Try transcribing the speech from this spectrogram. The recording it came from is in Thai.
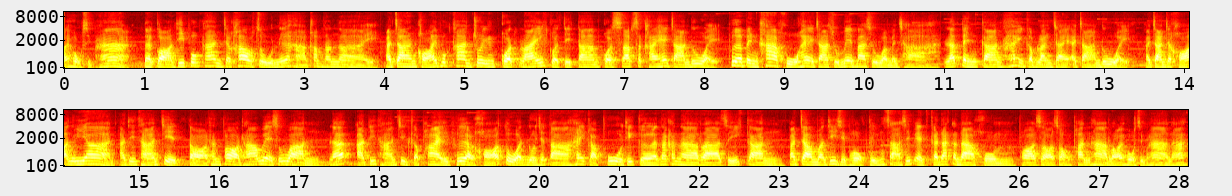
2565 แต่ก่อนที่พวกท่านจะเข้าสู่เนื้อหาคำทำนาย อาจารย์ขอให้พวกท่านช่วยกันกดไลค์กดติดตามกด Subscribe ให้อาจารย์ด้วย เพื่อเป็นค่าครูให้อาจารย์สุเมธบ้าสุวรรณบัญชา และเป็นการให้กำลังใจอาจารย์ด้วย อาจารย์จะขออนุญาต อธิษฐานจิตต่อท่านพ่อท้าวเวสสุวรรณและอธิษฐานจิตกับไพ่เพื่อขอตรวจดวงชะตาให้กับผู้ที่เกิดลัคนาราศีกัน ประจำวันที่ 16 ถึง31 กรกฎาคม พศ 2565 นะ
